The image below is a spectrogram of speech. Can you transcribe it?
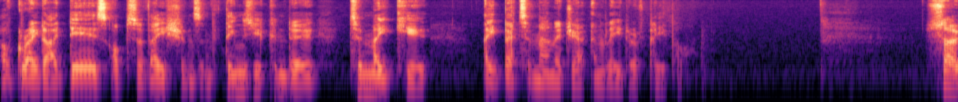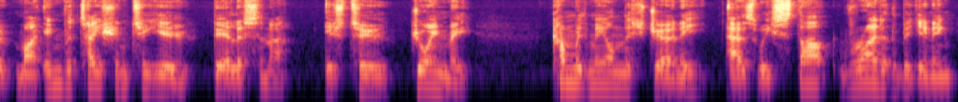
of great ideas, observations, and things you can do to make you a better manager and leader of people. So, my invitation to you, dear listener, is to join me. Come with me on this journey as we start right at the beginning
